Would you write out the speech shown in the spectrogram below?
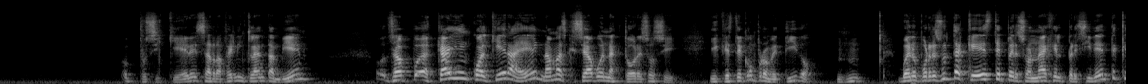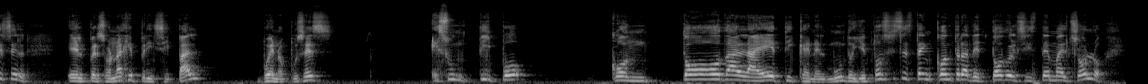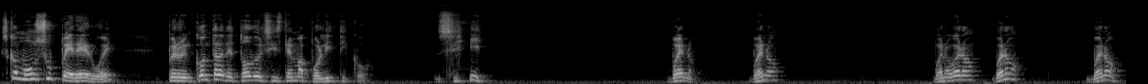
Pues si quieres, a Rafael Inclán también. O sea, cae en cualquiera, ¿eh? Nada más que sea buen actor, eso sí. Y que esté comprometido. Bueno, pues resulta que este personaje, el presidente, que es el, el personaje principal, bueno, pues es. Es un tipo con toda la ética en el mundo. Y entonces está en contra de todo el sistema él solo. Es como un superhéroe, pero en contra de todo el sistema político. Sí. Bueno, bueno. Bueno, bueno, bueno. Bueno.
